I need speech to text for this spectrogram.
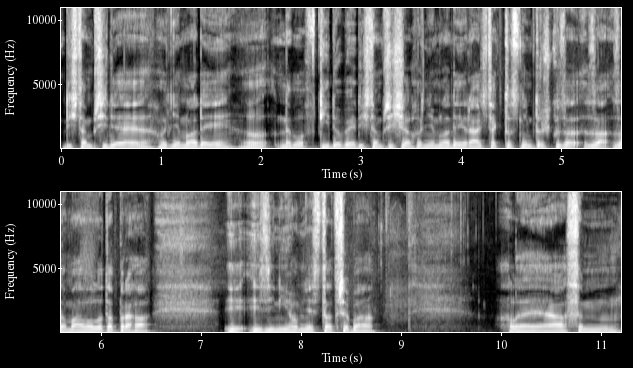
když tam přijde hodně mladý, nebo v té době, když tam přišel hodně mladý hráč, tak to s ním trošku za, za, zamávalo ta Praha i, i z jiného města třeba. Ale já jsem,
